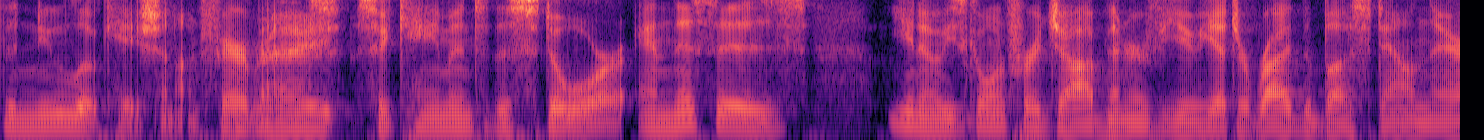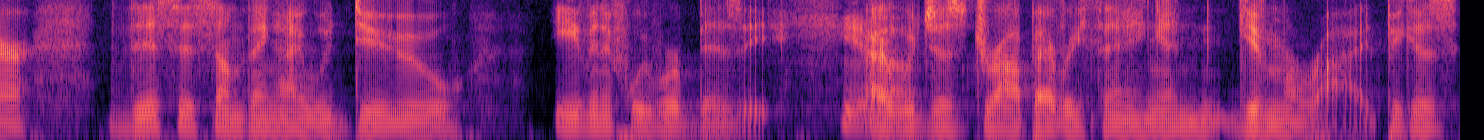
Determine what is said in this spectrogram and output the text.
the new location on Fairbanks. Right. So he came into the store, and this is, you know, he's going for a job interview. He had to ride the bus down there. This is something I would do even if we were busy. I would just drop everything and give him a ride because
